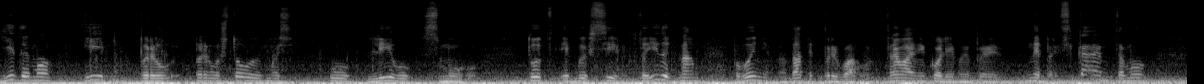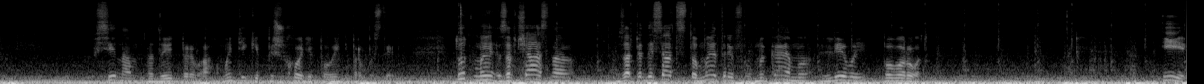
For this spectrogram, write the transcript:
їдемо і перелаштовуємось у ліву смугу. Тут, якби всі, хто їдуть, нам повинні надати перевагу. Трамвайні колії ми не пересікаємо, тому всі нам надають перевагу. Ми тільки пішоходів повинні пропустити. Тут ми завчасно за 50-100 метрів вмикаємо лівий поворот. І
